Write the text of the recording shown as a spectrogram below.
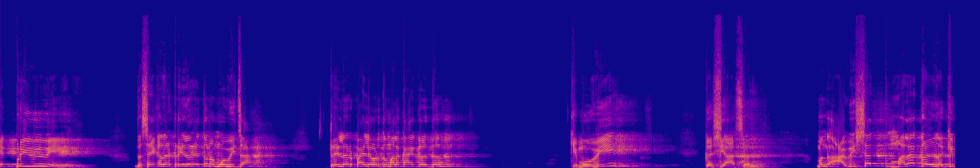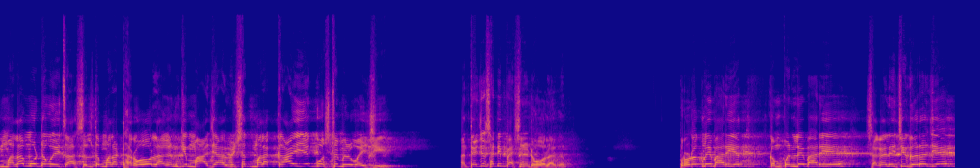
एक प्रिव्ह्यू आहे. जसं एखादा ट्रेलर येतो ना मूवीचा ट्रेलर पाहिल्यावर तुम्हाला काय कळतं? की मूवी कशी असेल? मग आयुष्यात मला कळलं की मला मोठं व्हायचं असेल तर मला ठरवावं लागेल की माझ्या आयुष्यात मला काय एक गोष्ट मिळवायची? आणि त्याच्यासाठी पॅशनेट व्हावं लागेल. प्रोडक्ट लय भारी आहेत कंपनी लय भारी आहे सगळ्याची गरज आहे.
